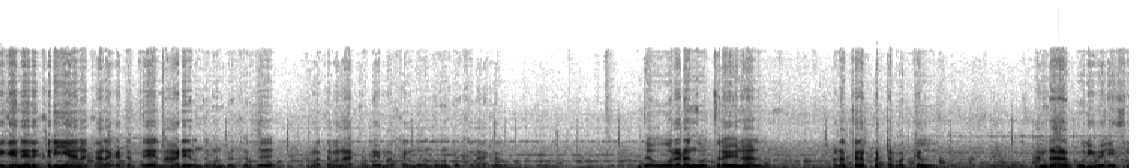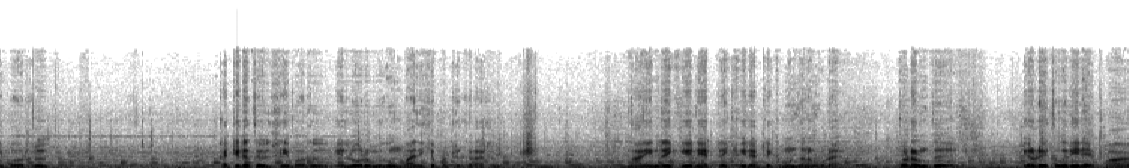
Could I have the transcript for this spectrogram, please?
மிக நெருக்கடியான காலகட்டத்திலே நாடு இருந்து கொண்டிருக்கிறது. நம்ம தமிழ்நாட்டினுடைய மக்கள் இருந்து கொண்டிருக்கிறார்கள். இந்த ஊரடங்கு உத்தரவினால் பலதரப்பட்ட மக்கள் அன்றாட கூலி வேலை செய்பவர்கள் கட்டிட தொழில் செய்பவர்கள் எல்லோரும் மிகவும் பாதிக்கப்பட்டிருக்கிறார்கள். நான் இன்றைக்கு நேற்றைக்கு நேற்றைக்கு முன்தினம் கூட தொடர்ந்து என்னுடைய தொகுதியிலே பா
